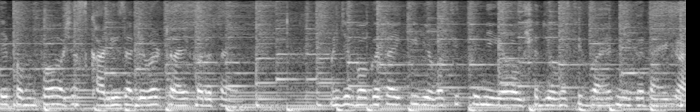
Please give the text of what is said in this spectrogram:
ते पंप अशाच खाली जागेवर ट्राय करत आहे. म्हणजे बघत आहे की व्यवस्थित ते निघ औषध व्यवस्थित बाहेर निघत आहे का?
